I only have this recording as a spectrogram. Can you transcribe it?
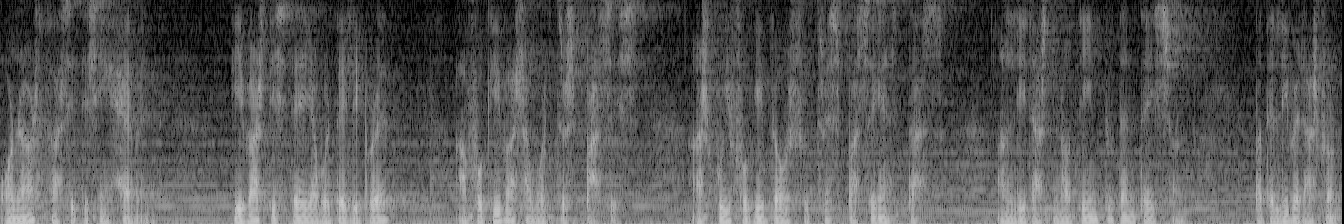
on earth as it is in heaven. Give us this day our daily bread, and forgive us our trespasses, as we forgive those who trespass against us. And lead us not into temptation, but deliver us from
